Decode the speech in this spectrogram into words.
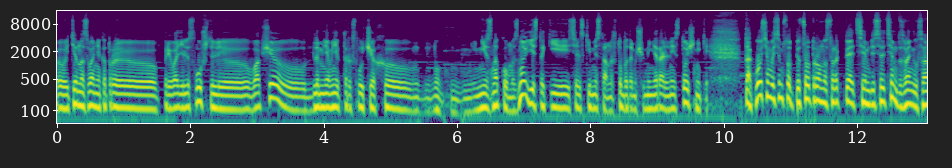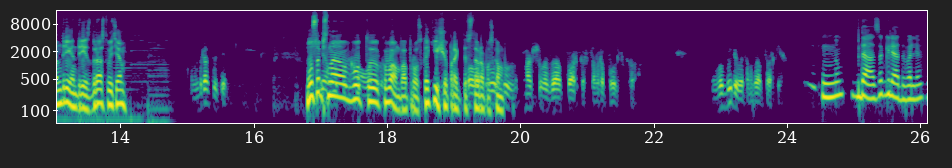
э, те названия, которые приводили слушатели, э, вообще для меня в некоторых случаях э, ну, не знакомы. Знаю, есть такие сельские места, но чтобы там еще минеральные источники. Так, 8 800 500 ровно 45 77, дозвонился Андрей. Андрей, здравствуйте. Здравствуйте. Ну, собственно, Я вот вопрос. к вам вопрос. Какие еще проекты По в Ставропольском? нашего зоопарка Ставропольского. Вы были в этом зоопарке? Ну, да, заглядывали.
